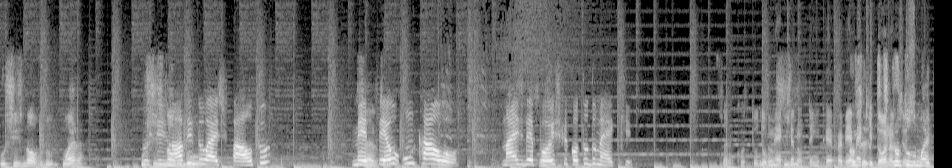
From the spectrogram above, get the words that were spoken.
o X9 do. Como era? O, X9 do... asfalto meteu Certo. um caô, mas depois ficou tudo Mac. Ficou tudo Então, Mac, eu não tenho ideia. Pra mim é Ou seja, McDonald's. Ficou tudo, sou- Mac,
